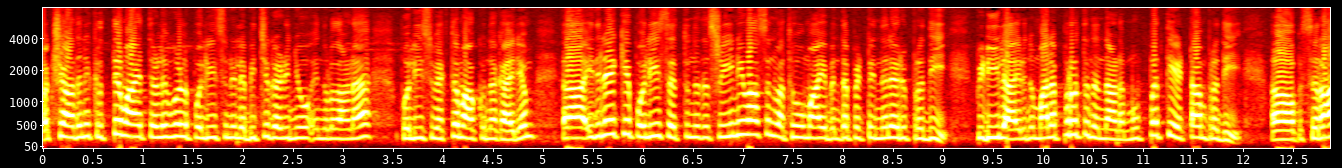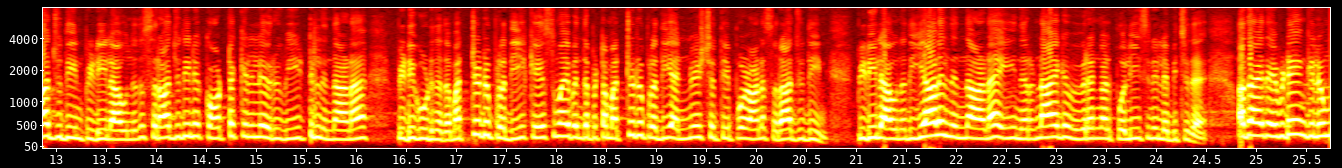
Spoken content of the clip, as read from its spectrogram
പക്ഷേ അതിന് കൃത്യമായ തെളിവുകൾ പോലീസിന് ലഭിച്ചു കഴിഞ്ഞു എന്നുള്ളതാണ് പോലീസ് വ്യക്തമാക്കുന്ന കാര്യം. ഇതിലേക്ക് പോലീസ് എത്തുന്നത് ശ്രീനിവാസൻ വധവുമായി ബന്ധപ്പെട്ട് ഇന്നലെ ഒരു പ്രതി പിടിയിലായിരുന്നു. മലപ്പുറത്ത് നിന്നാണ് മുപ്പത്തി എട്ടാം പ്രതി സിറാജുദ്ദീൻ പിടിയിലാവുന്നത്. സിറാജുദ്ദീനെ കോട്ടക്കലിലെ ഒരു വീട്ടിൽ നിന്നാണ് പിടികൂടുന്നത്. മറ്റൊരു പ്രതി കേസുമായി ബന്ധപ്പെട്ട മറ്റൊരു പ്രതി അന്വേഷിച്ചെത്തിയപ്പോഴാണ് സിറാജുദ്ദീൻ പിടിയിലാവുന്നത്. ഇയാളിൽ നിന്നാണ് ഈ നിർണായക വിവരങ്ങൾ പോലീസിന് ലഭിച്ചത്. അതായത് എവിടെയെങ്കിലും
